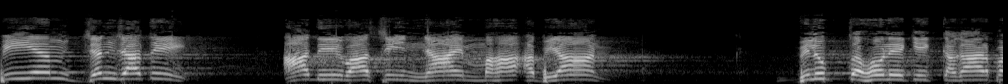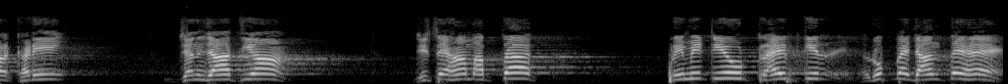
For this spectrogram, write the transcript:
पीएम जनजाति आदिवासी न्याय महाअभियान विलुप्त होने की कगार पर खड़ी जनजातियाँ, जिसे हम अब तक प्रिमिटिव ट्राइब के रूप में जानते हैं,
